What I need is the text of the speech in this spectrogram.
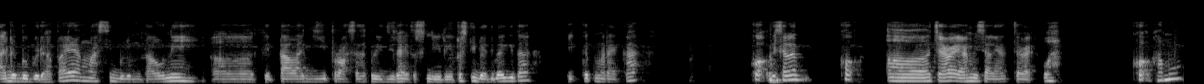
ada beberapa yang masih belum tahu nih eh, kita lagi proses berhijrah itu sendiri. Terus tiba-tiba kita ikut mereka kok misalnya kok eh, cewek ya misalnya cewek wah kok kamu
